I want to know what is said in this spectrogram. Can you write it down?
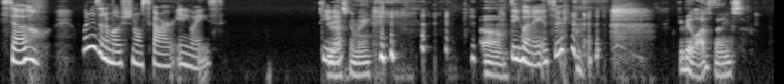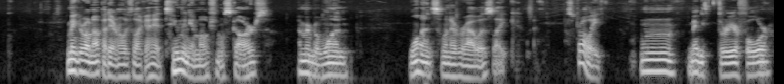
So, what is an emotional scar, anyways? Do you You're know? asking me. um, Do you want to answer? could be a lot of things. I mean, growing up, I didn't really feel like I had too many emotional scars. I remember one once whenever I was like, it's probably mm, maybe three or four.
